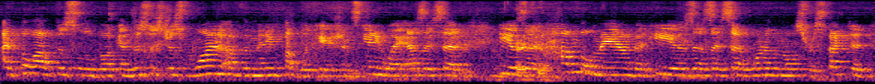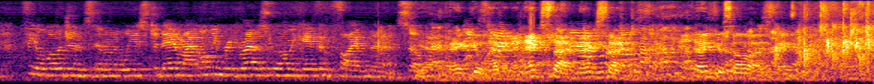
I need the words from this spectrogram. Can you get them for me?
I pull out this little book, and this is just one of the many publications. Anyway, as I said, he is Thank a you. humble man, but he is, as I said, one of the most respected theologians in the Middle East today. My only regret is we only gave him five minutes, so. Yeah, thank you. Next time, next time. Thank you so much. Thank you. Thank you.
